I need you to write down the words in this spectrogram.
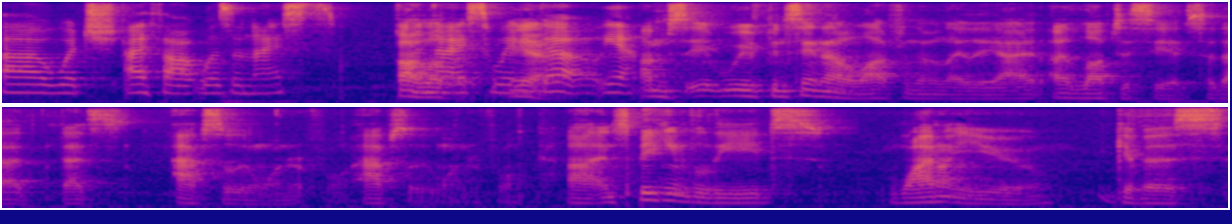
uh, which I thought was a nice I a nice it. way to go. Yeah. I'm, we've been seeing that a lot from them lately. I, I love to see it. So that that's absolutely wonderful. Absolutely wonderful. Uh, and speaking of leads, why don't you give us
